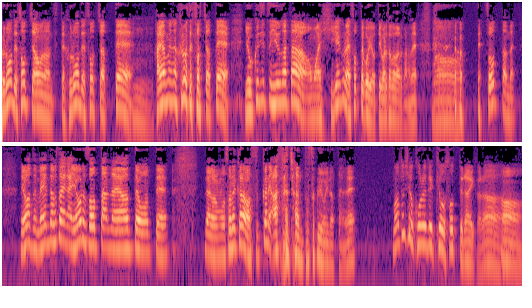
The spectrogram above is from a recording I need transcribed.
風呂で剃っちゃおうなんつって風呂で剃っちゃって、うん早めの風呂で剃っちゃって、翌日夕方、お前髭ぐらい剃ってこいよって言われたことあるからね。あ 剃ったんだよ。で、まずめんどくさいから夜剃ったんだよって思って。だからもうそれからはすっかり朝ちゃんと剃るようになったよね。まあ私はこれで今日剃ってないから、あ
